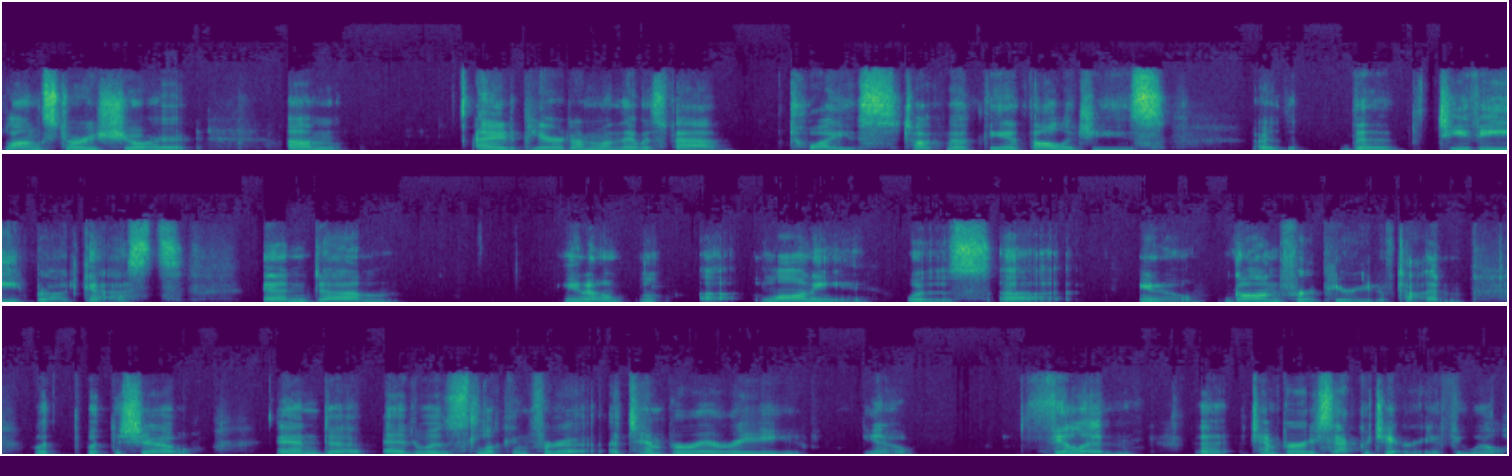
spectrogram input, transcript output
long story short. Um, I had appeared on When They Was Fab twice, talking about the anthologies or the the TV broadcasts, and um, you know, uh, Lonnie was uh, you know gone for a period of time with with the show, and uh, Ed was looking for a, a temporary, you know, fill-in, a temporary secretary, if you will.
